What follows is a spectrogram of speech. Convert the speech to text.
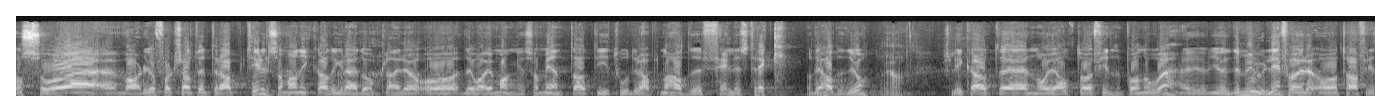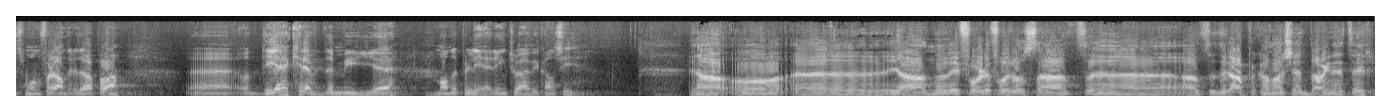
og så eh, var det jo fortsatt et drap til som han ikke hadde greid å oppklare. Og det var jo mange som mente at de to drapene hadde fellestrekk. Og det hadde de jo. Ja. Slik at eh, nå gjaldt det å finne på noe. eh, gjøre det mulig for å ta Fritz Moen for det andre drapet òg. og det krevde mye manipulering, tror jeg vi kan si. Ja, og eh, ja, når vi får det for oss da, at, øh, at drapet kan ha skjedd dagen etter,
